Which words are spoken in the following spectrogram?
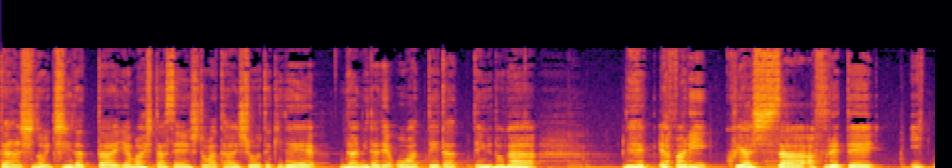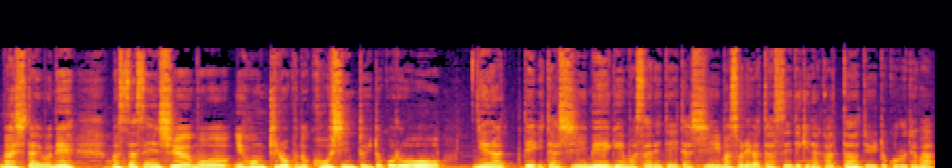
男子の1位だった山下選手とは対照的で涙で終わっていたっていうのがねやっぱり悔しさあふれていましたよね。松田選手も日本記録の更新というところを狙っていたし明言もされていたし、まあ、それが達成できなかったというところでは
